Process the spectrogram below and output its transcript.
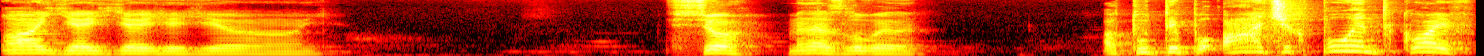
Ай-яй-яй-яй-яй. Все, мене зловили. А тут, типу, а, чекпоінт, кайф.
